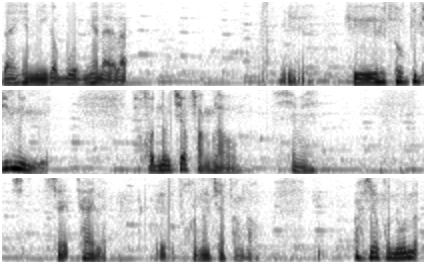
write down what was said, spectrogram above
ได้แค่นี้ก็บุญแค่ไหนละเนี่ยคือเราเป็นที่หนึ่งอะทุกคนต้องเชื่อฟังเรา ใช่ไหมใช่ใช่ใช่แหละเออทุกคนต้องเชื่อฟังเราอะอย่างคนนู้นอะ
